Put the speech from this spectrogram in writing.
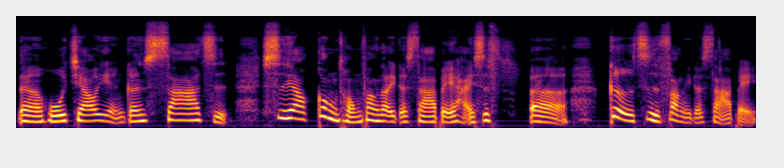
呃胡椒盐跟沙子是要共同放到一个沙杯，还是呃各自放一个沙杯？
